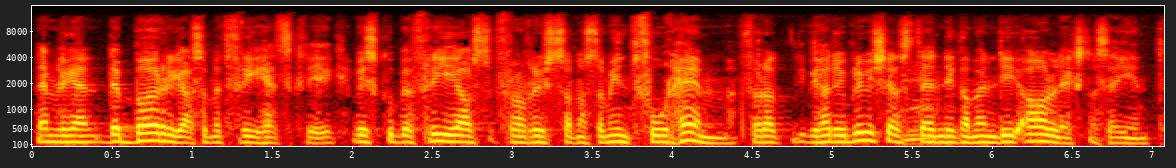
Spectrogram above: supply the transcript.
Nämligen, det började som ett frihetskrig. Vi skulle befria oss från ryssarna som inte for hem. För att vi hade ju blivit självständiga mm. men de avlägsnade sig inte.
